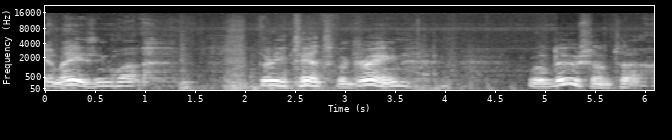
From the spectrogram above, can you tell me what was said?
Be amazing what three tenths of a grain will do sometime.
